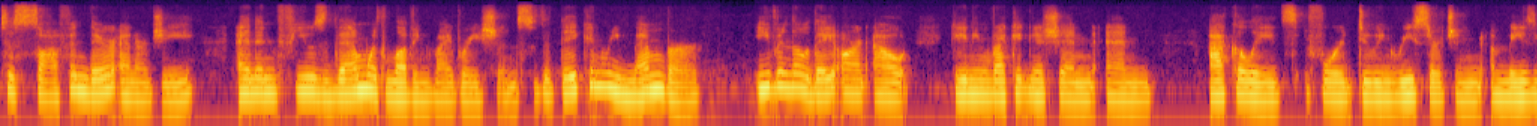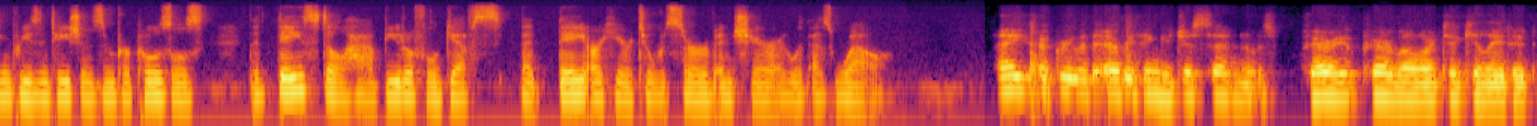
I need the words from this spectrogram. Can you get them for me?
to soften their energy and infuse them with loving vibrations so that they can remember, even though they aren't out gaining recognition and accolades for doing research and amazing presentations and proposals, that they still have beautiful gifts that they are here to serve and share with as well. I agree with everything you just said, and it was very, very well articulated.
